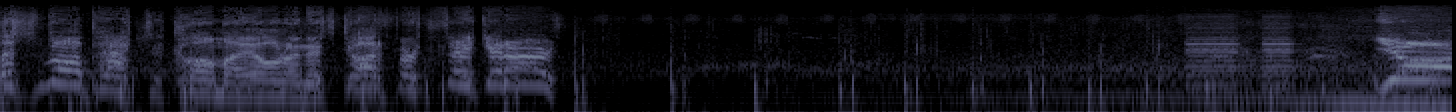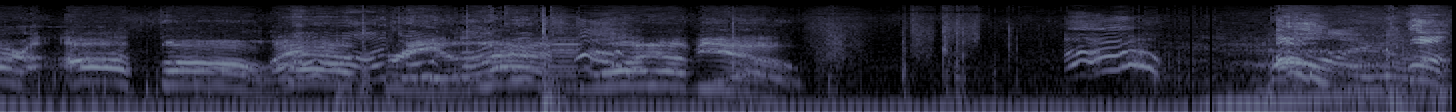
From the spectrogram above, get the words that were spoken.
A small patch to call my own on this godforsaken earth! You're awful! Every last one of you! Oh! Fuck!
